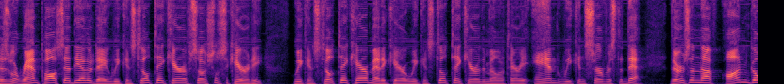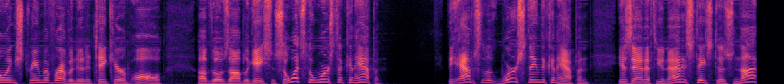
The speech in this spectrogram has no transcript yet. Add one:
this is what Rand Paul said the other day. We can still take care of Social Security. We can still take care of Medicare. We can still take care of the military, and we can service the debt. There's enough ongoing stream of revenue to take care of all of those obligations. So what's the worst that can happen? The absolute worst thing that can happen is that if the United States does not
